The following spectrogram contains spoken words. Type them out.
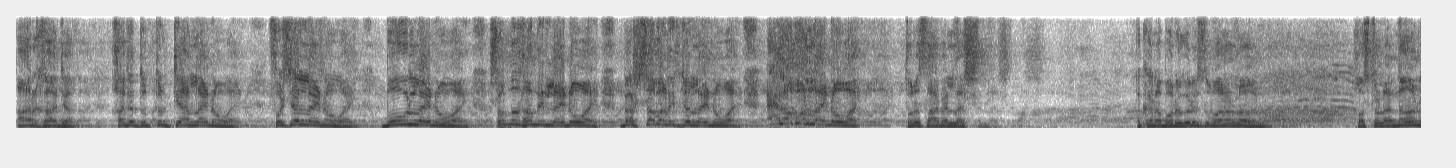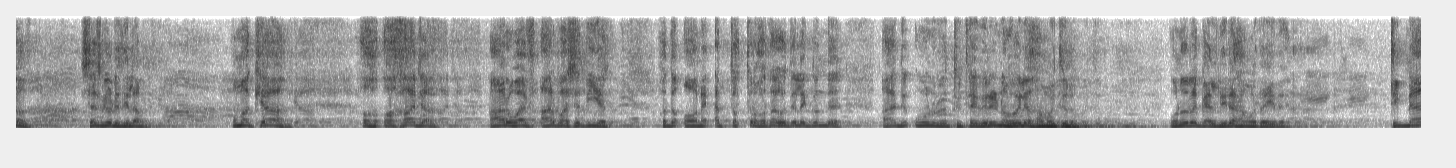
আর খাজা। খাজা তো তোর টিয়ার লাইন হয়। ফুসের লাইন হয় বউর লাইন হয় সন্ধ্যা লাইন হয় ব্যবসা বাণিজ্যের লাইন হয় এলাবল লাইন হয় তোরা সাহেবের লাশ এখানে বড় করে সুমান হস্টেল না, হনো? শেষ করে দিলাম। ওমা খেয়া, ও খাজা, আর ওয়াইফ আর পাশে দিয়ে। হয়তো অনেক তত্র হতা হইতে লাগবেন দে। আর উনুরে তুই তেগরি না হইলে হামাইতো না। উনুরে গাল দিলে হামাই দে। ঠিক না?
